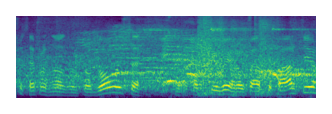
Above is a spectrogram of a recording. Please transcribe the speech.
що це прогноз виправдовується. Карапчук виграв першу партію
